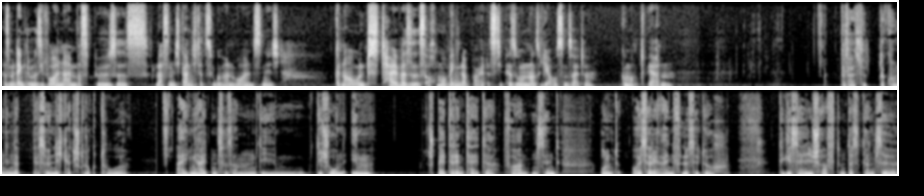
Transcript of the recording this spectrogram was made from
Also man denkt immer, sie wollen einem was Böses, lassen mich gar nicht dazugehören, wollen es nicht. Genau, und teilweise ist auch Mobbing dabei, dass die Personen, also die Außenseite, gemobbt werden. Das heißt, da kommt in der Persönlichkeitsstruktur Eigenheiten zusammen, die, die schon im späteren Täter vorhanden sind und äußere Einflüsse durch die Gesellschaft und das Ganze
